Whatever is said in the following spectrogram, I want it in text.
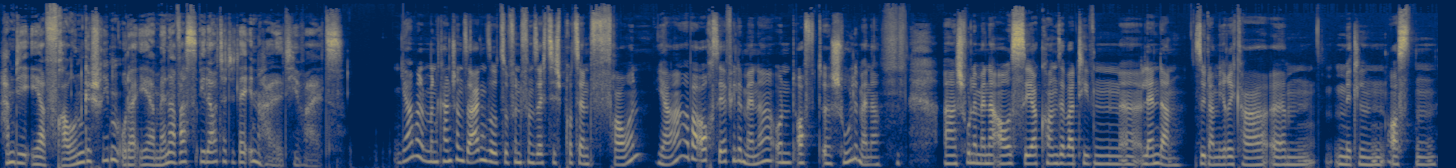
Haben die eher Frauen geschrieben oder eher Männer? Was, wie lautete der Inhalt jeweils? Ja, man, man kann schon sagen, so zu 65 Prozent Frauen, ja, aber auch sehr viele Männer und oft äh, schwule Männer. äh, schwule Männer aus sehr konservativen äh, Ländern, Südamerika, ähm, Mittleren Osten,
